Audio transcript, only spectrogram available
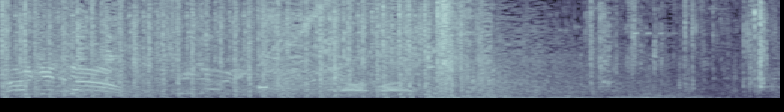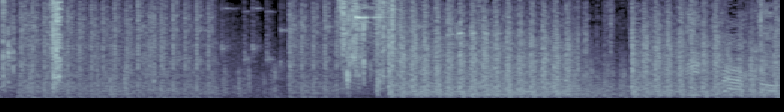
Target down! Reloading! UAV online. Need backup!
